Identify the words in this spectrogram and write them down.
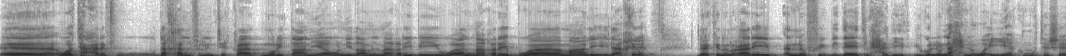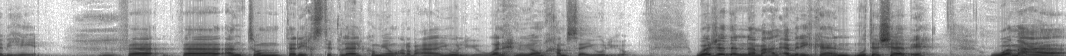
آه وتعرف ودخل في الانتقاد موريتانيا والنظام المغربي والمغرب ومالي إلى آخره. لكن الغريب أنه في بداية الحديث يقول له نحن وإياكم متشابهين. ف... فأنتم تاريخ استقلالكم يوم 4 يوليو ونحن يوم 5 يوليو. وجد أن مع الأمريكان متشابه ومع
